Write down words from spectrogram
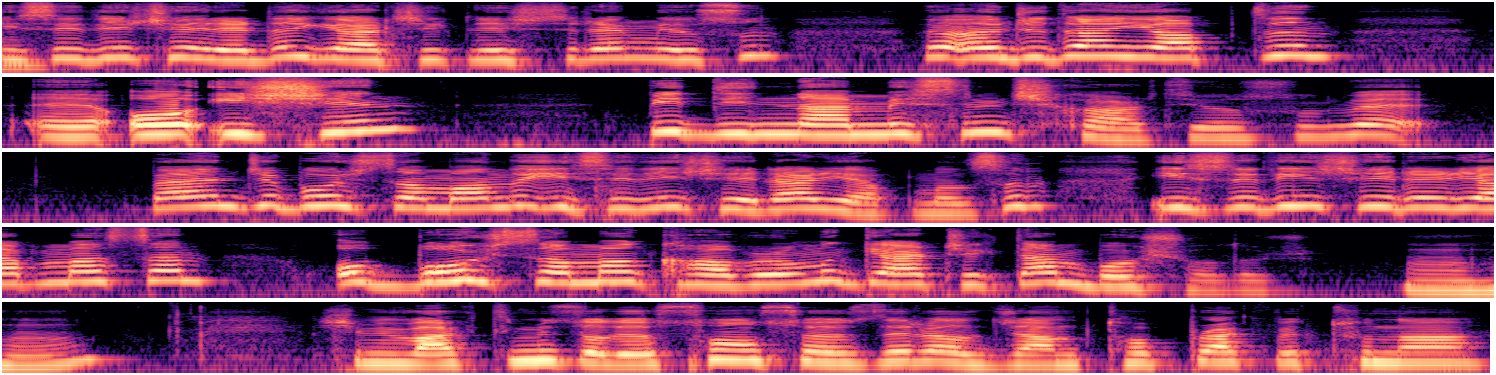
İstediğin şeyleri de gerçekleştiremiyorsun. Ve önceden yaptığın e, o işin bir dinlenmesini çıkartıyorsun. Ve bence boş zamanda istediğin şeyler yapmalısın. İstediğin şeyleri yapmazsan o boş zaman kavramı gerçekten boş olur. Hı hı. Şimdi vaktimiz oluyor. Son sözleri alacağım. Toprak ve Tuna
